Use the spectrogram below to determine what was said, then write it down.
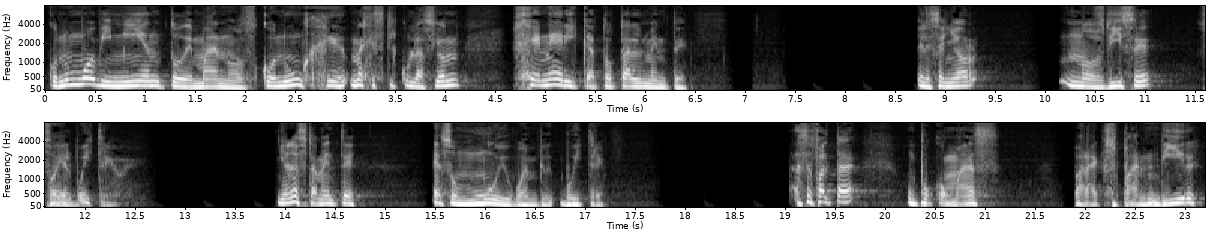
con un movimiento de manos, con un, una gesticulación genérica totalmente. El Señor nos dice, soy el buitre. Y honestamente, es un muy buen buitre. Hace falta un poco más para expandir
